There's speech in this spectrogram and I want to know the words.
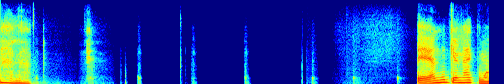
มามา แต่อันนู้นจะง่ายกว่า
